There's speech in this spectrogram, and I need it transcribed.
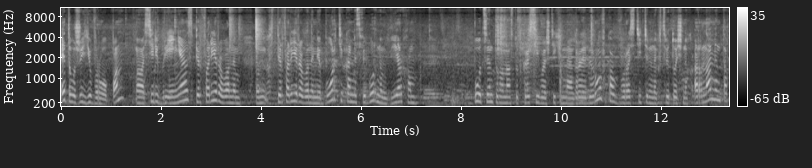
Это уже Европа, а, серебрение с, перфорированным, эм, с перфорированными бортиками, с фигурным верхом. По центру у нас тут красивая штихельная гравировка в растительных цветочных орнаментах.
